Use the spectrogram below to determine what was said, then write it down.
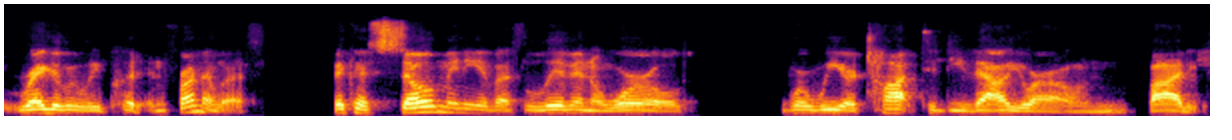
regularly put in front of us. Because so many of us live in a world where we are taught to devalue our own bodies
